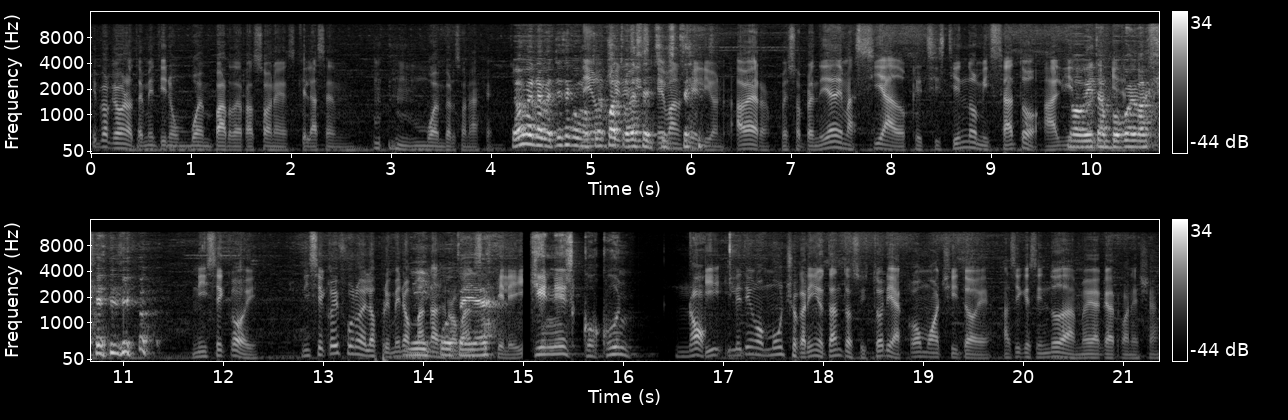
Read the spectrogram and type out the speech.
Y porque bueno, también tiene un buen par de razones que le hacen un buen personaje. Tengo que repetirse como Neon 3 4 veces el chiste. Evangelion. A ver, me sorprendería demasiado que existiendo Misato alguien... No vi tampoco quiera. Evangelio. Nisekoi. Nisekoi fue uno de los primeros Ni mangas de idea. que leí. ¿Quién es Cocoon? No. Y, y le tengo mucho cariño tanto a su historia como a Chitoe. Así que sin duda me voy a quedar con ella.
